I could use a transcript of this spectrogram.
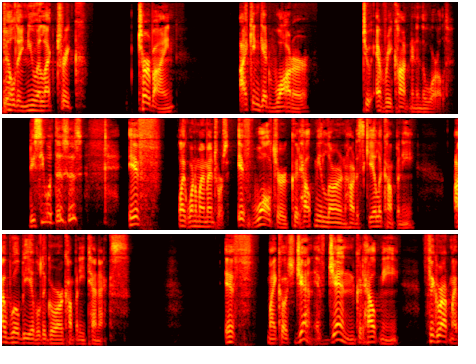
build a new electric turbine, I can get water to every continent in the world. Do you see what this is? If, like one of my mentors, if Walter could help me learn how to scale a company, I will be able to grow our company 10x. If my coach Jen, if Jen could help me figure out my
